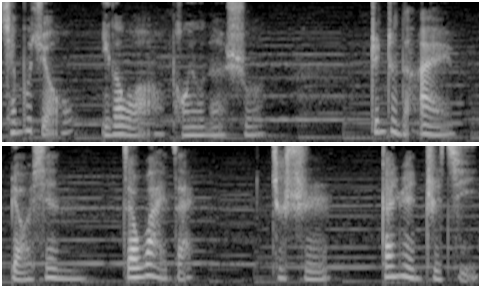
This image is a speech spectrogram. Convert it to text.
前不久，一个我朋友呢说，真正的爱表现在外在，就是甘愿至极，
